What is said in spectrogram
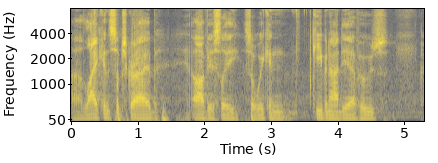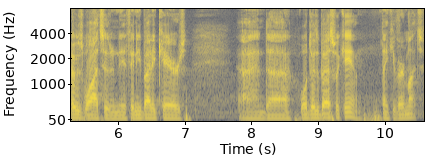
Uh, like and subscribe, obviously, so we can keep an idea of who's who's watching and if anybody cares. And uh, we'll do the best we can. Thank you very much.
